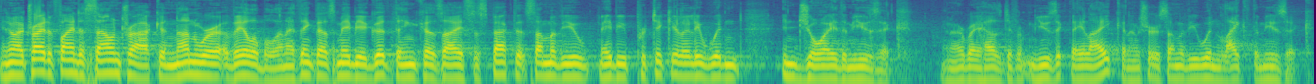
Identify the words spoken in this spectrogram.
You know, I tried to find a soundtrack and none were available, and I think that's maybe a good thing because I suspect that some of you maybe particularly wouldn't enjoy the music. You know, everybody has different music they like, and I'm sure some of you wouldn't like the music.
